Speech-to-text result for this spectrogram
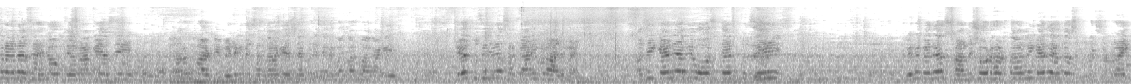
ਤਰ੍ਹਾਂ ਦਾ ਸਹਿਯੋਗ ਦੇਵਾਂਗੇ ਅਸੀਂ ਸਰਵ ਪਾਰਟੀ ਮੀਟਿੰਗ ਵੀ ਸੱਦਾਂਗੇ ਸੈਕਟਰੀ ਵੀ ਮੌਕਾ ਪਾਵਾਂਗੇ। ਜੇ ਤੁਸੀਂ ਜਿਹੜਾ ਸਰਕਾਰੀ ਮੁਲਾਜ਼ਮ ਹੈ, ਅਸੀਂ ਕਹਿੰਦੇ ਆ ਵੀ ਉਸ ਦਿਨ ਤੁਸੀਂ ਜਿਹਨੂੰ ਕਹਿੰਦੇ ਸੰਦ ਛੋੜ ਹੜਤਾਲ ਨਹੀਂ ਕਹਿੰਦੇ ਹੁੰਦਾ ਸਟ੍ਰਾਈਕ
